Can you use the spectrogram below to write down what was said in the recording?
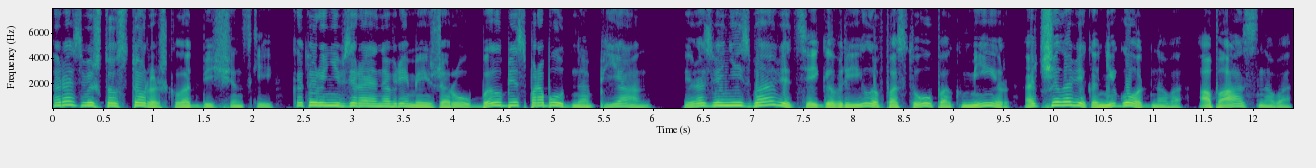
Разве что сторож кладбищенский, который, невзирая на время и жару, был беспробудно пьян. И разве не избавит сей Гавриилов поступок мир от человека негодного, опасного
